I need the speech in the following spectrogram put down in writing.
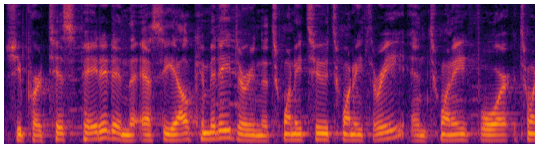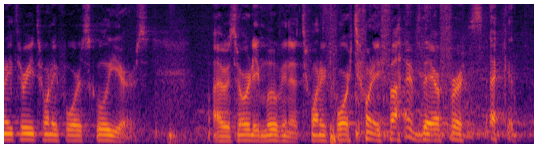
She participated in the SEL committee during the 22-23 and 24, 23 24 school years. I was already moving to 24-25 there for a second.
